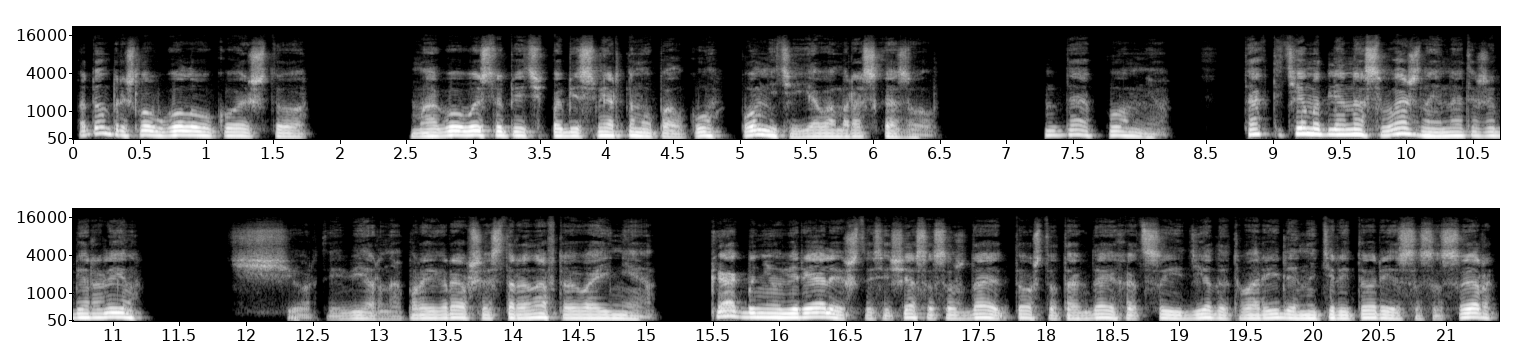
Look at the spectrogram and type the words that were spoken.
Потом пришло в голову кое-что. Могу выступить по бессмертному полку. Помните, я вам рассказывал? Да, помню. Так-то тема для нас важная, но это же Берлин. Черт, и верно, проигравшая сторона в той войне. Как бы ни уверяли, что сейчас осуждают то, что тогда их отцы и деды творили на территории СССР,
